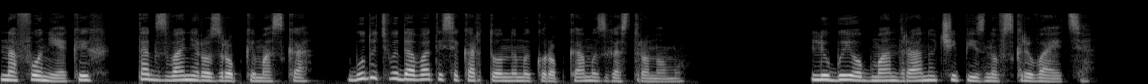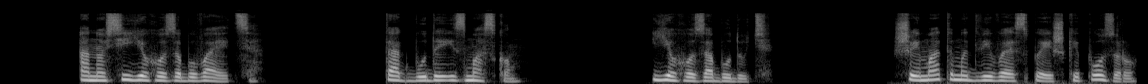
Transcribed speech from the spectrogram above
на фоні яких так звані розробки маска будуть видаватися картонними коробками з гастроному. Любий обман рано чи пізно вскривається. А носій його забувається. Так буде і з маском. Його забудуть. Шейматиме дві ВСПшки позору,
